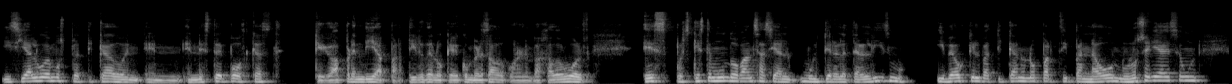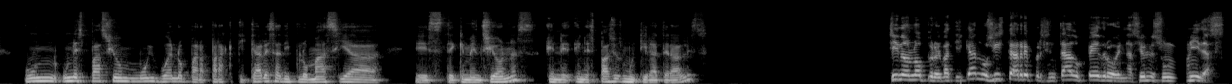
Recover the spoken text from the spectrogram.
Y si algo hemos platicado en, en, en este podcast que yo aprendí a partir de lo que he conversado con el embajador Wolf, es pues que este mundo avanza hacia el multilateralismo y veo que el Vaticano no participa en la ONU. ¿No sería ese un, un, un espacio muy bueno para practicar esa diplomacia este, que mencionas en, en espacios multilaterales? Sí, no, no, pero el Vaticano sí está representado, Pedro, en Naciones Unidas.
